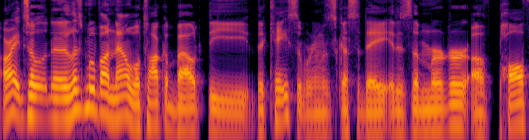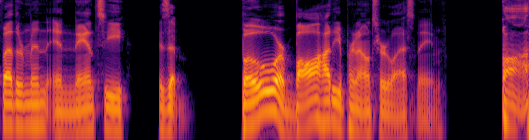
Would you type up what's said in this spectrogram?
All right, so uh, let's move on now. We'll talk about the the case that we're going to discuss today. It is the murder of Paul Featherman and Nancy. Is it Bo or Baugh? How do you pronounce her last name? Baugh.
